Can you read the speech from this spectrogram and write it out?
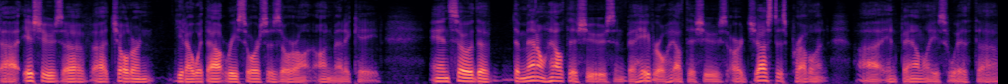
uh, issues of children you know, without resources or on, on Medicaid. And so the, the mental health issues and behavioral health issues are just as prevalent uh, in families with uh,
